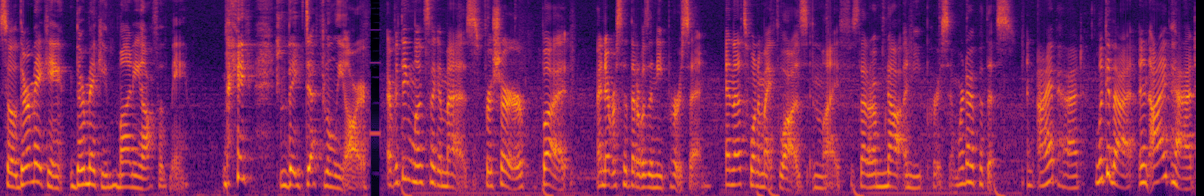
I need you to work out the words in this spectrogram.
So they're making, they're making money off of me. They, they definitely are. Everything looks like a mess, for sure, but I never said that I was a neat person. And that's one of my flaws in life, is that I'm not a neat person. Where do I put this? An iPad. Look at that, an iPad.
